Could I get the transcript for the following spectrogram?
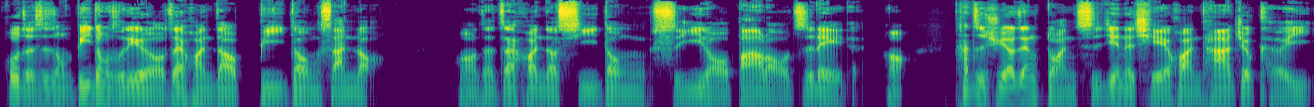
或者是从 B 栋十六楼再换到 B 栋三楼，哦，再再换到 C 栋十一楼、八楼之类的，哦，他只需要这样短时间的切换，他就可以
